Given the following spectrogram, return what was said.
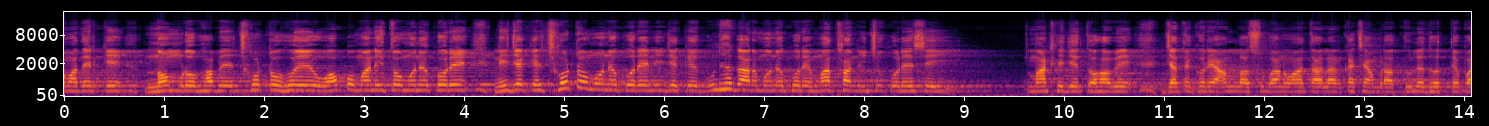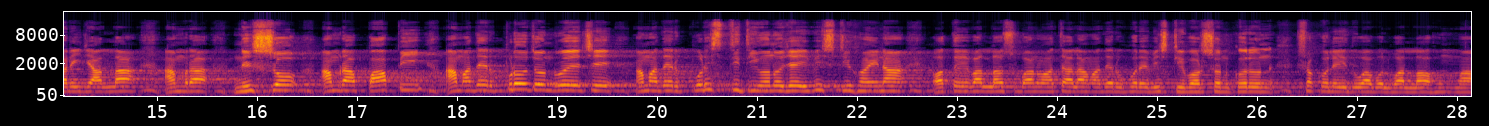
আমাদেরকে নম্রভাবে ছোট হয়ে অপমানিত মনে করে, নিজেকে ছোট মনে করে নিজেকে গুনেগার মনে করে মাথা নিচু করে সেই মাঠে যেতে হবে, যাতে করে আল্লাহ সুবান ওয়াতালার কাছে আমরা তুলে ধরতে পারি যে আল্লাহ, আমরা নিঃস্ব, আমরা পাপি, আমাদের প্রয়োজন রয়েছে, আমাদের পরিস্থিতি অনুযায়ী বৃষ্টি হয় না। অতএব আল্লাহ সুবান ওয়াতালা আমাদের উপরে বৃষ্টি বর্ষণ করুন। সকলেই দোয়া বলব আল্লাহ হুম্মা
